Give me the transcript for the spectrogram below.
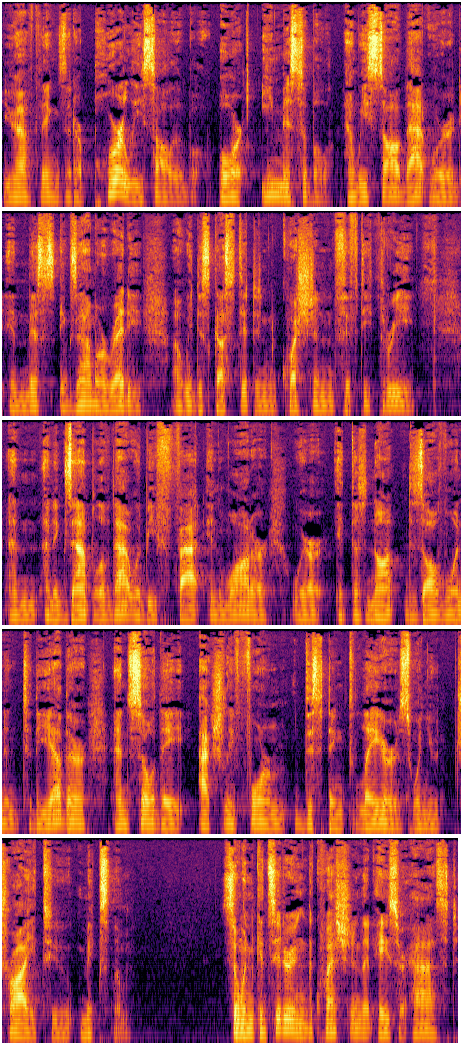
you have things that are poorly soluble or immiscible, and we saw that word in this exam already. Uh, we discussed it in question 53. And an example of that would be fat in water, where it does not dissolve one into the other, and so they actually form distinct layers when you try to mix them. So, when considering the question that ACER asked,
